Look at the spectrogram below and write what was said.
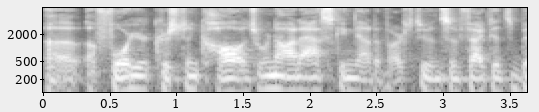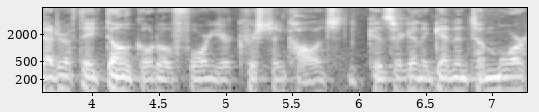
a, a four-year Christian college. We're not asking that of our students. In fact, it's better if they don't go to a four-year Christian college because they're going to get into more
